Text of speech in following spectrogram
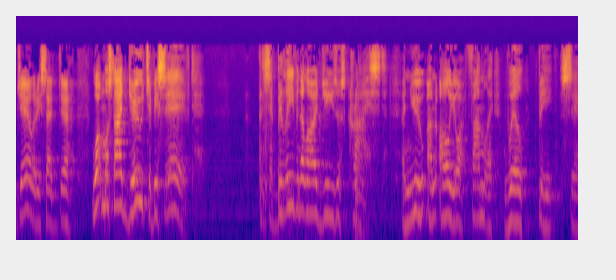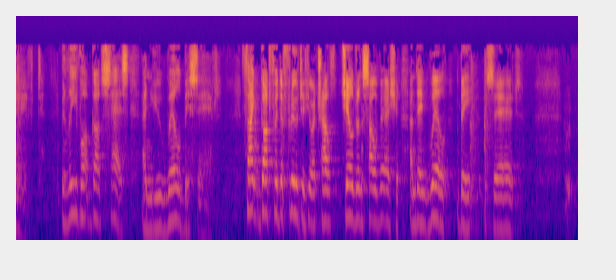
jailer, he said, uh, what must I do to be saved? And he said, believe in the Lord Jesus Christ and you and all your family will be saved. Believe what God says and you will be saved. Thank God for the fruit of your children's salvation and they will be saved.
